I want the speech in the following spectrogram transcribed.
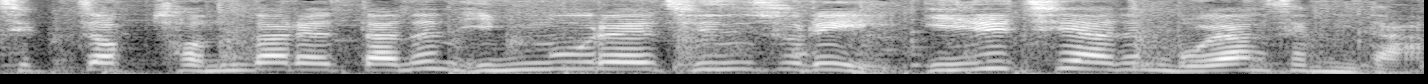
직접 전달했다는 인물의 진술이 일치하는 모양새입니다.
